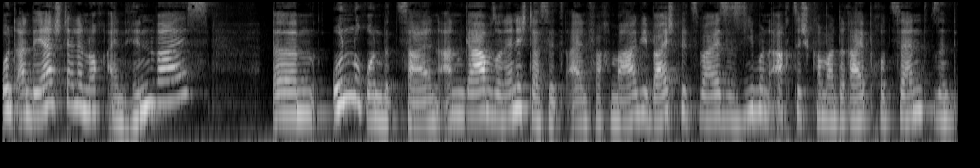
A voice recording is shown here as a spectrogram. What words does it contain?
Und an der Stelle noch ein Hinweis. ähm, unrunde Zahlenangaben, so nenne ich das jetzt einfach mal, wie beispielsweise 87,3 Prozent sind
